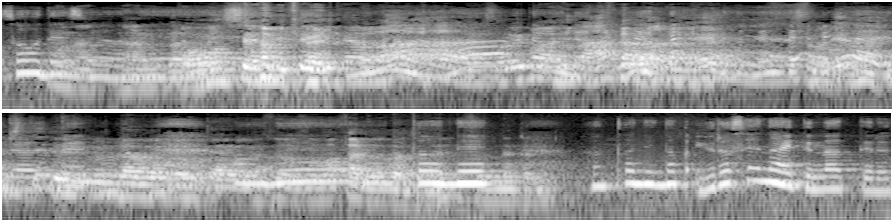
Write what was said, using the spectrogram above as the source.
そうですよね。なんか温泉みたいなまあ そういうことにあったよね。そりゃ生きてるんだもんみたいなそうそうわかるわかる。本当になんか許せないってなってる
